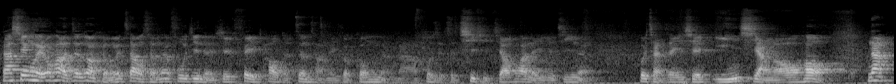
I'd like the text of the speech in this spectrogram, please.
那纤维化的症状可能会造成那附近的一些肺泡的正常的一个功能啊，或者是气体交换的一个机能，会产生一些影响哦。吼，那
